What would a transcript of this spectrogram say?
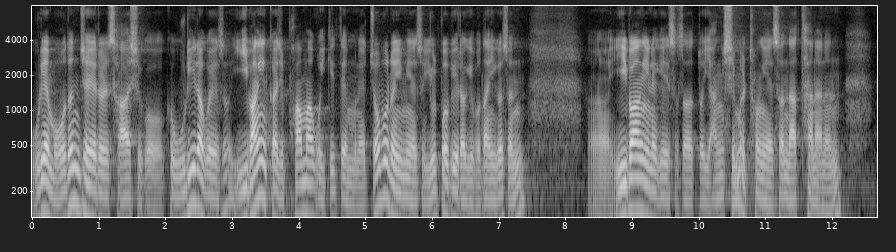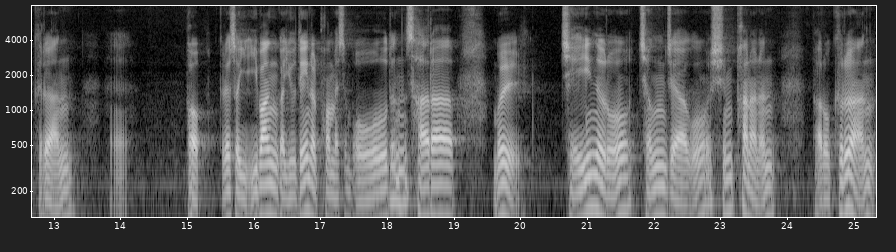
우리의 모든 죄를 사하시고 그 우리라고 해서 이방인까지 포함하고 있기 때문에 좁은 의미에서 율법이라기보다 이것은 어, 이방인에게 있어서 또 양심을 통해서 나타나는 그러한 에, 법. 그래서 이방인과 유대인을 포함해서 모든 사람 을 죄인으로 정죄하고 심판하는 바로 그러한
